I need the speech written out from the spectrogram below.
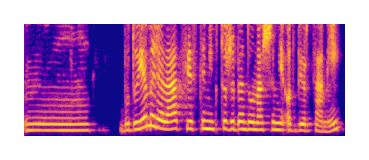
mm, budujemy relacje z tymi, którzy będą naszymi odbiorcami.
